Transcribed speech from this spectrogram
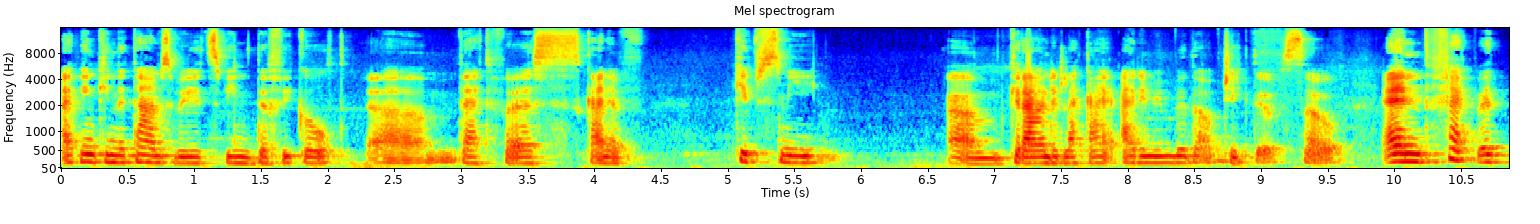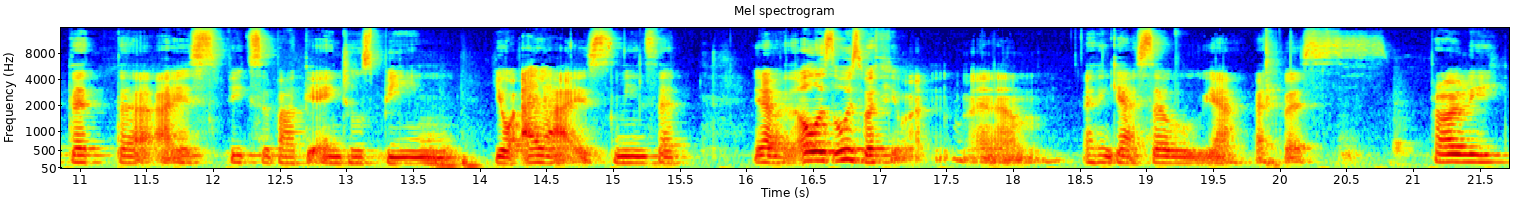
I think in the times where it's been difficult, um, that verse kind of keeps me um, grounded. Like I, I remember the objective. So And the fact that, that the ayah speaks about the angels being your allies means that, you know, always, always with you. And um, I think, yeah, so yeah, that was probably,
